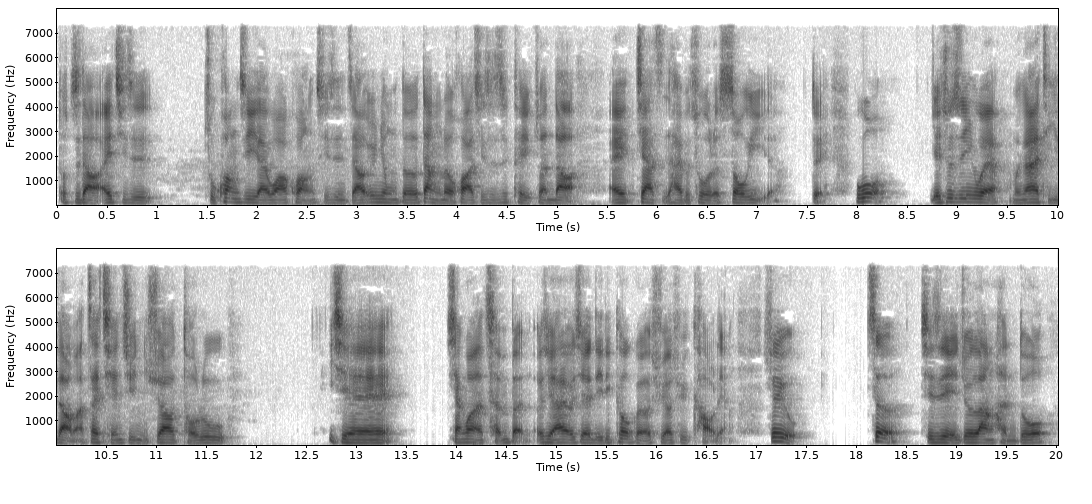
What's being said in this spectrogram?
都知道，哎，其实主矿机来挖矿，其实只要运用得当的话，其实是可以赚到，哎，价值还不错的收益的。对，不过也就是因为我们刚才提到嘛，在前期你需要投入一些相关的成本，而且还有一些利利扣扣需要去考量，所以这其实也就让很多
